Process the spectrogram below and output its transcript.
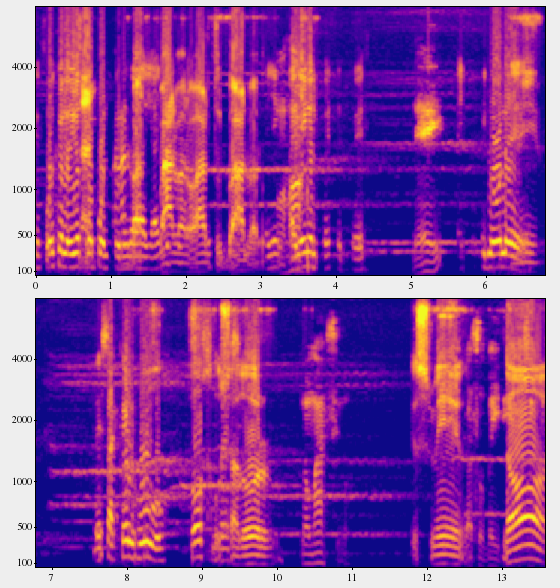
que fue que le dio otra oportunidad y ahí, Bárbaro, Arthur, bárbaro. ahí, en- Ajá. ahí en el PSP Sí, yo le, Sí, le saqué el jugo dos abusador. lo máximo. Dios mío. No,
